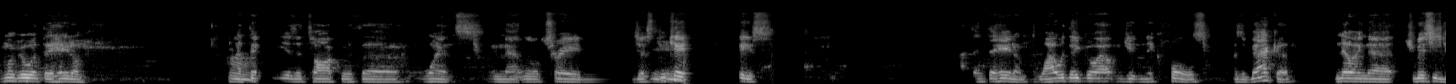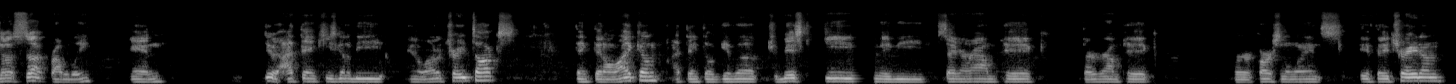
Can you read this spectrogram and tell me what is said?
I'm gonna go with they hate him. I hmm. think he is a talk with uh, Wentz in that little trade, just in Mhm. case. I think they hate him. Why would they go out and get Nick Foles as a backup, knowing that Trubisky's gonna suck probably? And dude, I think he's gonna be in a lot of trade talks. I think they don't like him. I think they'll give up Trubisky, maybe second round pick, third round pick for Carson Wentz. If they trade him,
